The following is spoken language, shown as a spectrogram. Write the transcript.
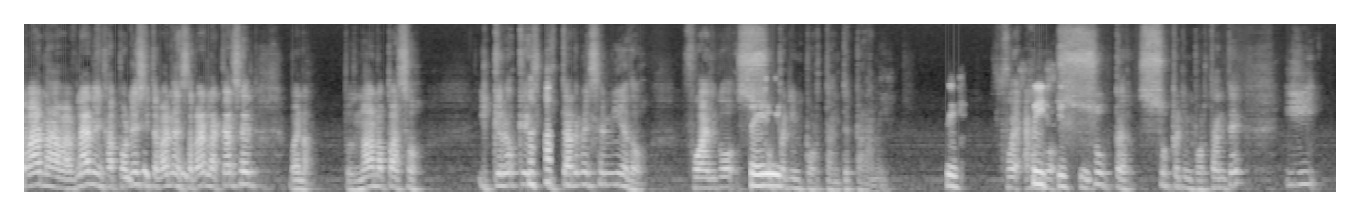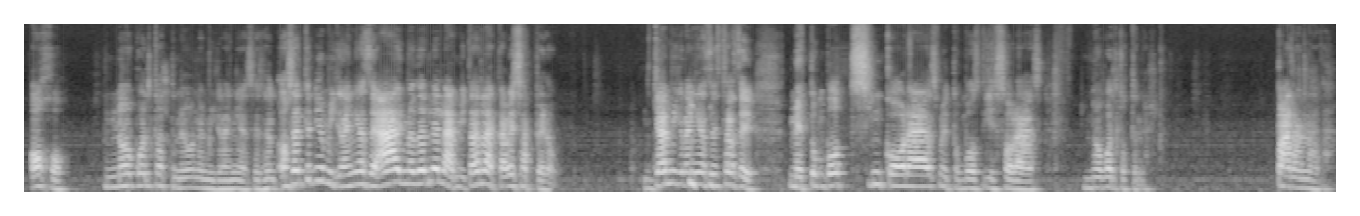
van a hablar en japonés y te van a encerrar en la cárcel, bueno, pues no, no pasó. Y creo que quitarme ese miedo fue algo súper importante para mí. Sí. Fue algo súper, súper importante. Y, ojo, no he vuelto a tener una migraña de 60. O sea, he tenido migrañas de, ay, me duele la mitad de la cabeza, pero ya migrañas de estas de, me tumbó 5 horas, me tumbó 10 horas, no he vuelto a tener. Para nada.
